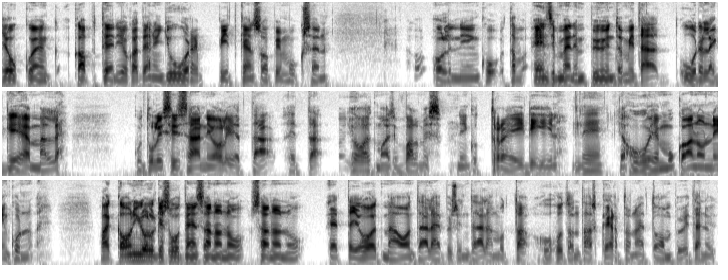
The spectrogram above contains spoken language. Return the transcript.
joukkueen kapteeni, joka tehnyt juuri pitkän sopimuksen, oli niin kuin, ensimmäinen pyyntö, mitä uudelle GMlle – kun tuli sisään, niin oli, että, että joo, että mä olisin valmis niin kuin tradeen. Niin. Ja huhujen mukaan on niin kuin, vaikka on julkisuuteen sanonut, sanonut, että joo, että mä oon täällä ja pysyn täällä, mutta huhut on taas kertonut, että on pyytänyt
